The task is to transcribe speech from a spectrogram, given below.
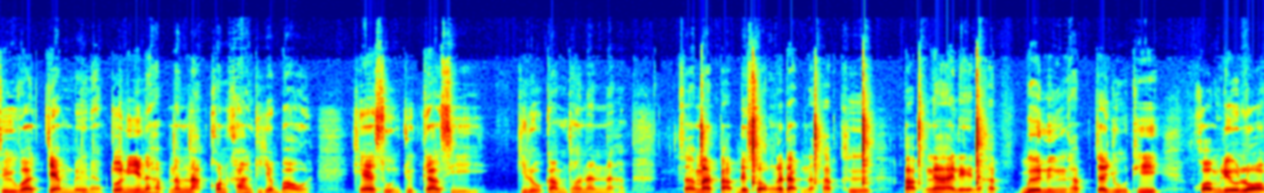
ถือว่าแจ่มเลยนะครับ ตัวนี้นะครับน้ำหนักค่อนข้างที่จะเบาแค่ 0.94 กิโลกรัมเท่านั้นนะครับ สามารถปรับได้ 2 ระดับนะครับ คือปรับง่ายเลยนะครับ เบอร์หนึ่งครับจะอยู่ที่ความเร็วรอบ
